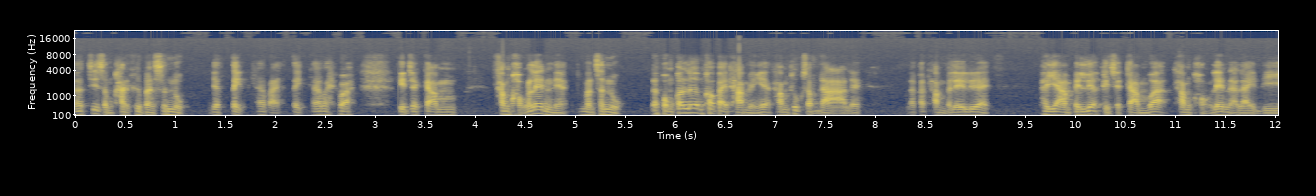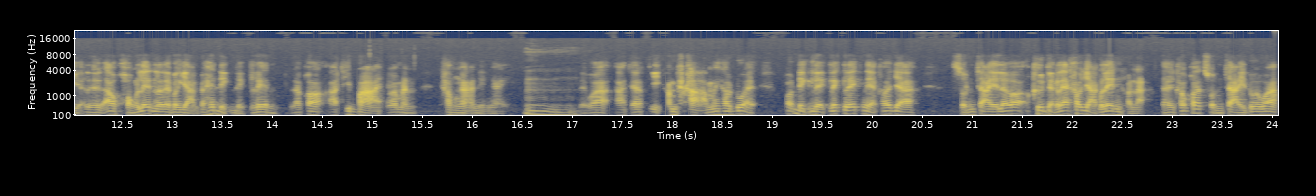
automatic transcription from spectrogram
แล้วที่สำคัญคือมันสนุกอย่าติดเข้าไป ติดเข้าไปว่า กิจกรรมทำของเล่นเนี่ย มันสนุก แล้วผมก็เริ่มเข้าไปทำอย่างเงี้ยทำทุกสัปดาห์เลย แล้วก็ทำไปเรื่อยๆ พยายามไปเลือกกิจกรรมว่าทำของเล่นอะไรดีหรือเอาของเล่นอะไรบางอย่างไปให้เด็กๆเล่น แล้วก็อธิบายว่ามัน ทำงานยังไงอืมหรือว่าอาจจะมีคำถามให้เขาด้วย เพราะเด็กเล็กๆเนี่ยเขาจะสนใจแล้วก็คืออย่างแรกเขาอยากเล่นก่อนละแต่เขาก็สนใจด้วยว่า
